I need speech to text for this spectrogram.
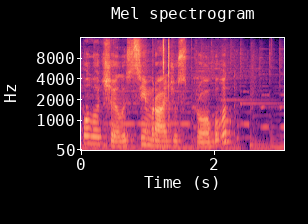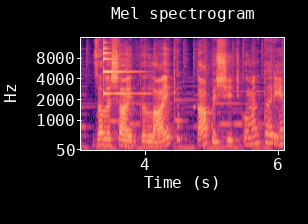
получилось. Всім раджу спробувати. Залишайте лайки та пишіть коментарі.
